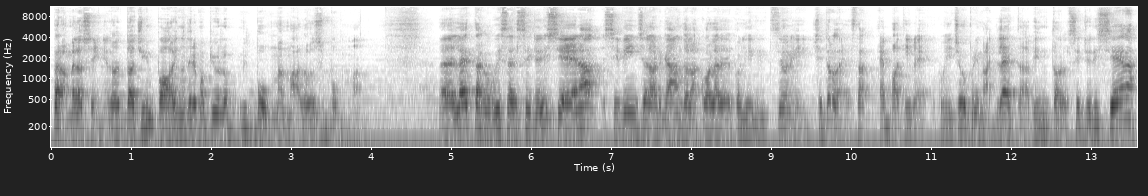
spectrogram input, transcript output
Però me lo segno, da oggi in poi non diremo più lo, il boom, ma lo sboom. Eh, Letta conquista il seggio di Siena, si vince allargando la coalizione centrodestra, è battibile. Come dicevo prima, Letta ha vinto il seggio di Siena.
